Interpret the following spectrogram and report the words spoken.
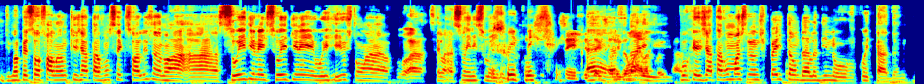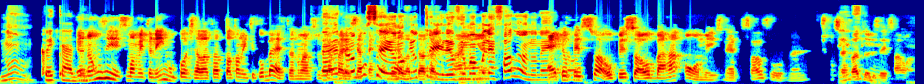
de uma pessoa falando que já estavam sexualizando a, a Sweetney, Sweetney, Whitney Houston, a, a, sei lá, Sweeney Sweeney. Sweetness. Sempre É, sexualizam ela, daí, coitada. porque já estavam mostrando os peitão dela de novo, coitada. Não, Coitada. Eu não vi esse momento nenhum, poxa, ela tá totalmente coberta, não acho que é, eu aparece a não perna sei, eu não vi o ela trailer, eu vi uma mulher falando, né? É que o Então, pessoal, o pessoal barra homens, né? Por favor, né? Os conservadores Enfim. aí falando.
